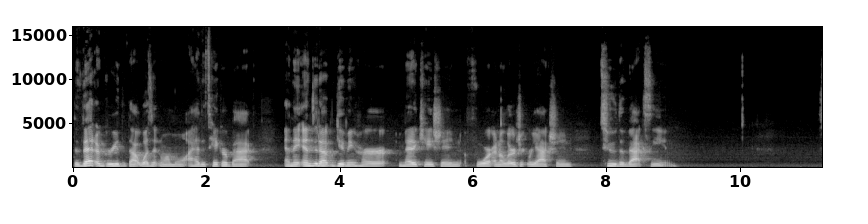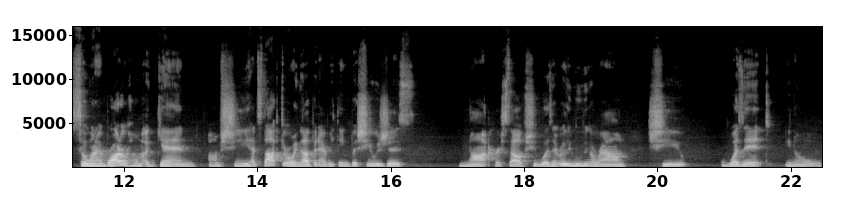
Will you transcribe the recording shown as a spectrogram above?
The vet agreed that that wasn't normal. I had to take her back, and they ended up giving her medication for an allergic reaction to the vaccine. So when I brought her home again, um, she had stopped throwing up and everything, but she was just not herself. She wasn't really moving around. She wasn't, you know,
